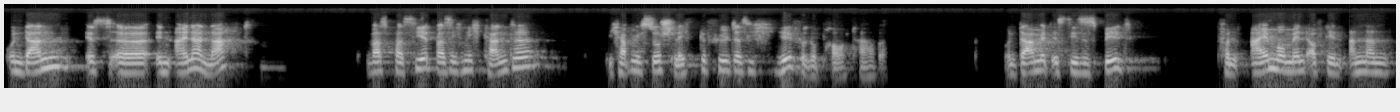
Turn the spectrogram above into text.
Und dann ist äh, in einer Nacht was passiert, was ich nicht kannte ich habe mich so schlecht gefühlt, dass ich Hilfe gebraucht habe. Und damit ist dieses Bild von einem Moment auf den anderen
